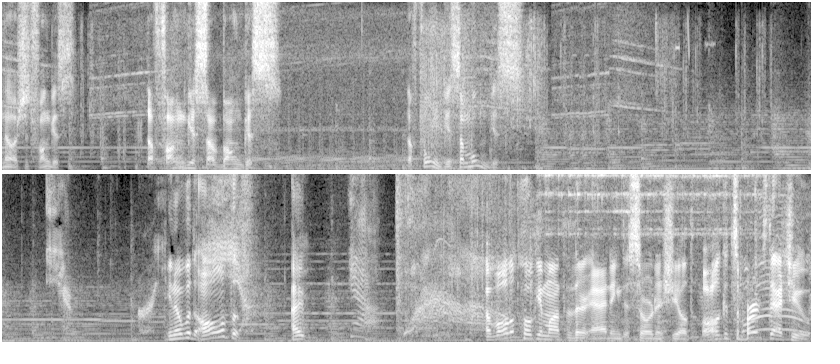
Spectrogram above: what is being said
No, it's just fungus. The fungus among us. The fungus among us. You know, with all of the... I... Of all the Pokemon that they're adding to Sword and Shield, oh, it's a bird statue.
